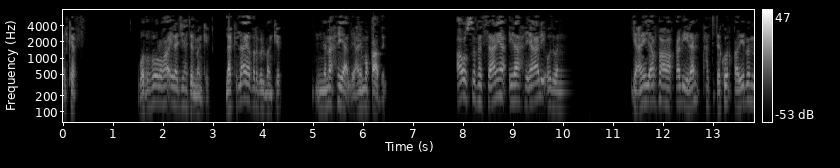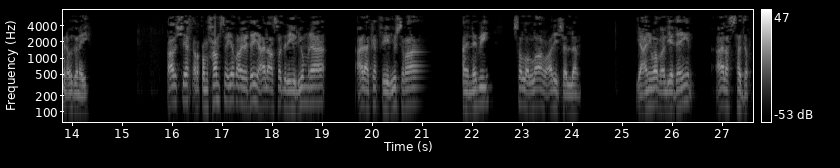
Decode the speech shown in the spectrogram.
والكف. وظهورها إلى جهة المنكب. لكن لا يضرب المنكب. إنما حيال يعني مقابل. أو الصفة الثانية إلى حيال أذن. يعني يرفعها قليلا حتى تكون قريبا من أذنيه. قال الشيخ رقم خمسة يضع يديه على صدره اليمنى. على كفه اليسرى عن النبي صلى الله عليه وسلم. يعني وضع اليدين على الصدر.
